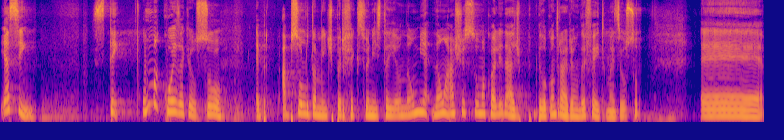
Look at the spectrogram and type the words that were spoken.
E assim, se tem uma coisa que eu sou é absolutamente perfeccionista e eu não, me, não acho isso uma qualidade. Pelo contrário, é um defeito, mas eu sou. É,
